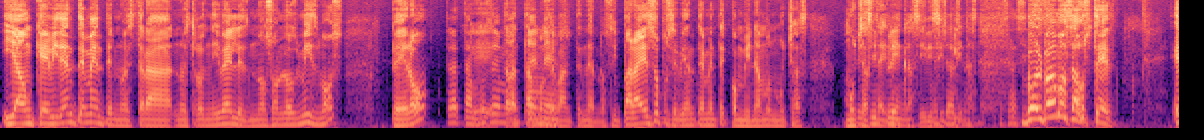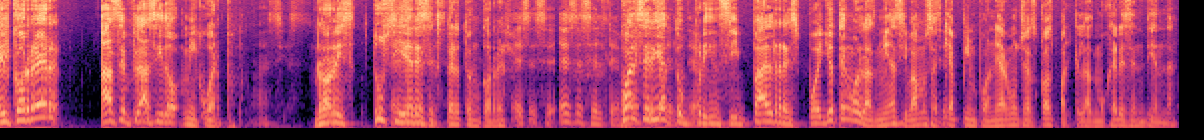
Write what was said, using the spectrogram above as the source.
Y aunque evidentemente nuestra, nuestros niveles no son los mismos, pero Tratamos eh, de tratamos de mantener. mantenernos. Y para eso, pues evidentemente combinamos muchas, muchas Disciplinas, técnicas y disciplinas. técnicas, así es. Volvamos a usted. El correr hace flácido mi cuerpo. Así es. Rorris, tú sí Ese eres es- experto en correr. Ese es, ese es el tema. ¿Cuál sería tu tema. principal respuesta? Yo tengo las mías y vamos aquí Sí. a pimponear muchas cosas para que las mujeres entiendan.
